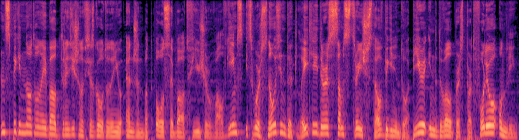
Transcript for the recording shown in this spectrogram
And speaking not only about the transition of CSGO to the new engine but also about future Valve games, it's worth noting that lately there is some strange stuff beginning to appear in the developer's portfolio on LinkedIn.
